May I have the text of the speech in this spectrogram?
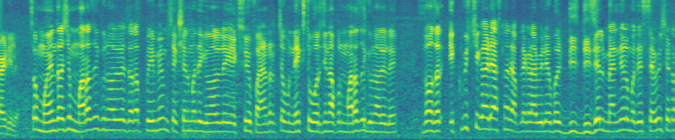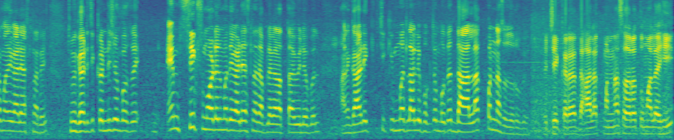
काय डील आहे? सर महिंद्राचे महाराज घेऊन आलेले जरा प्रीमियम सेक्शनमध्ये घेऊन आलेले एक्स यू फाय हंड्रेडच्या नेक्स्ट वर्जन आपण माराजही घेऊन आलेले. आहे दोन हजार एकवीसची गाडी असणार आहे आपल्याकडे अवेलेबल डि डिझेल मॅन्युअलमध्ये सेवन सीटरमध्ये गाडी असणार आहे. तुम्ही गाडीची कंडिशन बघतोय एम सिक्स मॉडेलमध्ये गाडी असणार आहे आपल्याकडे आत्ता अवेलेबल आणि गाडीची किंमत लावली फक्त फक्त दहा लाख पन्नास हजार रुपये. तर चेक करा दहा लाख पन्नास हजारात तुम्हाला ही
